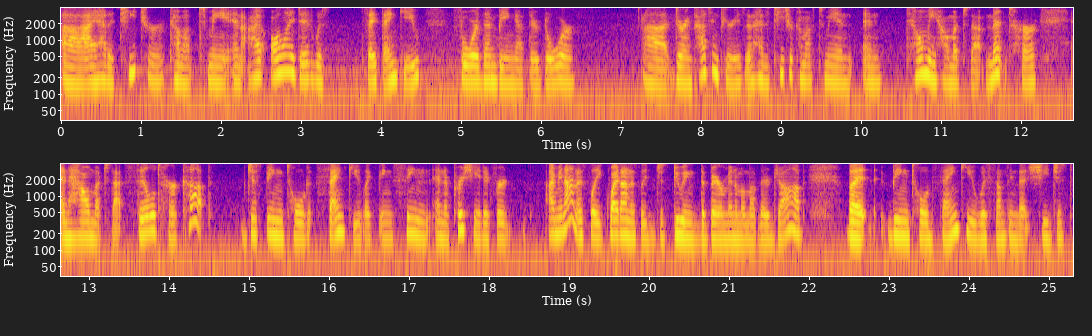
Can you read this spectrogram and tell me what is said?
uh, I had a teacher come up to me, and I all I did was say thank you for them being at their door uh, during passing periods. And I had a teacher come up to me and and tell me how much that meant to her, and how much that filled her cup. Just being told thank you, like being seen and appreciated for I mean, honestly, quite honestly, just doing the bare minimum of their job, but being told thank you was something that she just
